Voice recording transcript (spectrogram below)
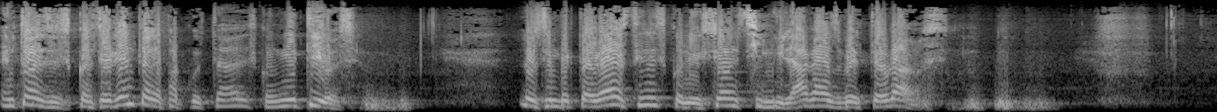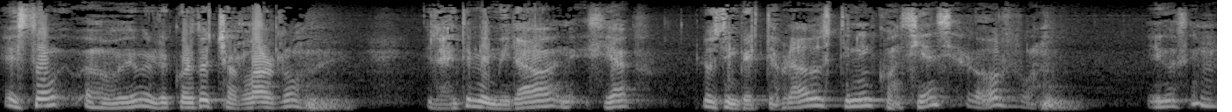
Entonces, concerniente a las facultades cognitivas, los invertebrados tienen conexión similar a los vertebrados. Esto, eh, me recuerdo charlarlo, y la gente me miraba y decía, los invertebrados tienen conciencia, Rodolfo. Digo, sí.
